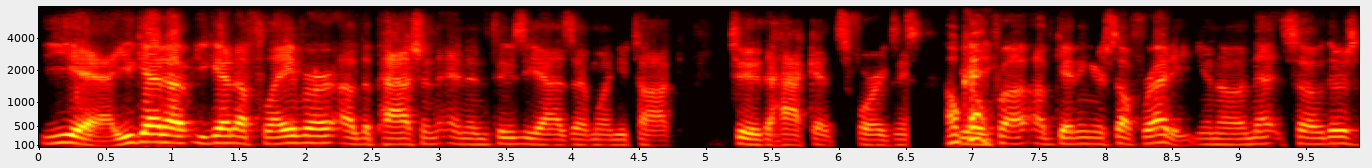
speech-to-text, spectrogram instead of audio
Yeah, you get a you get a flavor of the passion and enthusiasm when you talk to the Hacketts, for example. Okay. You know, of getting yourself ready, you know, and that so there's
